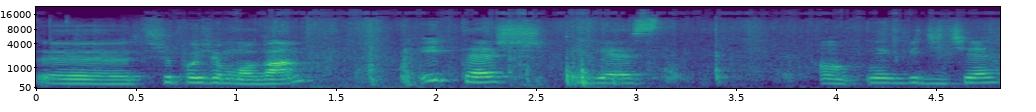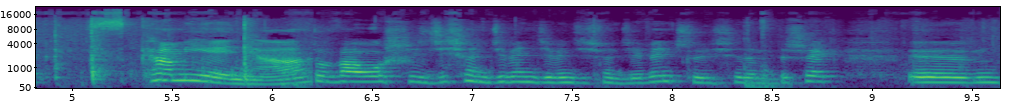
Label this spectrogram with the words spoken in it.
e, trzypoziomowa i też jest, o, jak widzicie, kamienia. Kosztowało 69,99, czyli 7 dyszek. Ym,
